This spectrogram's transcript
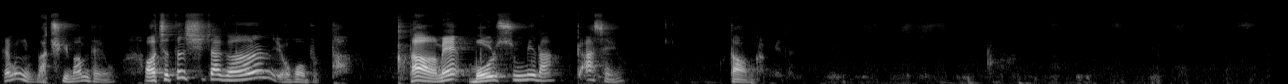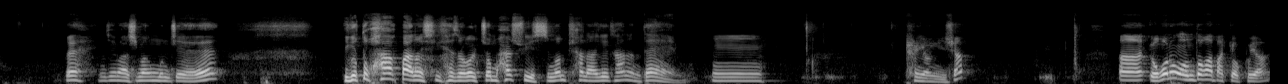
그러면 맞추기만 하면 돼요. 어쨌든 시작은 요거부터. 다음에 몰수입니다. 까세요. 다음 갑니다. 네, 이제 마지막 문제. 이것도 화학 반응식 해석을 좀 할 수 있으면 편하게 가는데, 음, 평형이죠? 어, 요거는 온도가 바뀌었고요.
